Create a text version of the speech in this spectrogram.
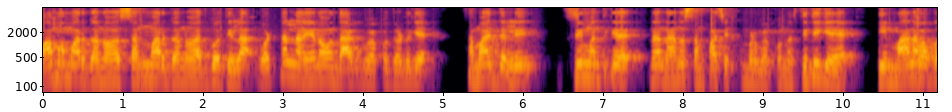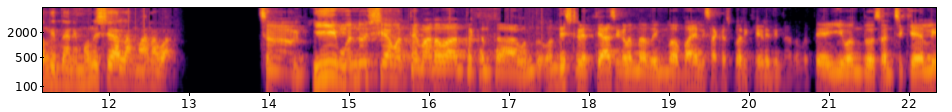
ವಾಮ ಮಾರ್ಗನೋ ಸನ್ಮಾರ್ಗನೋ ಅದ್ ಗೊತ್ತಿಲ್ಲ. ಒಟ್ನಲ್ಲಿ ನಾನು ಏನೋ ಒಂದು ಆಗ್ಬೇಕು ದೊಡ್ಡಗೆ ಸಮಾಜದಲ್ಲಿ ಶ್ರೀಮಂತಿಕೆ ನಾನು ಸಂಪಾದಿಸಿಟ್ಕೊಂಡ್ಬಿಡ್ಬೇಕು ಅನ್ನೋ ಸ್ಥಿತಿಗೆ ಈ ಮಾನವ ಬಂದಿದ್ದಾನೆ. ಮನುಷ್ಯ ಅಲ್ಲ ಮಾನವ. ಸೊ ಈ ಮನುಷ್ಯ ಮತ್ತೆ ಮಾನವ ಅಂತಕ್ಕಂತ ಒಂದು, ಒಂದಿಷ್ಟು ವ್ಯತ್ಯಾಸಗಳನ್ನ ನಿಮ್ಮ ಬಾಯಲ್ಲಿ ಸಾಕಷ್ಟು ಬಾರಿ ಕೇಳಿದ್ದೀನಿ ನಾನು. ಮತ್ತೆ ಈ ಒಂದು ಸಂಚಿಕೆಯಲ್ಲಿ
